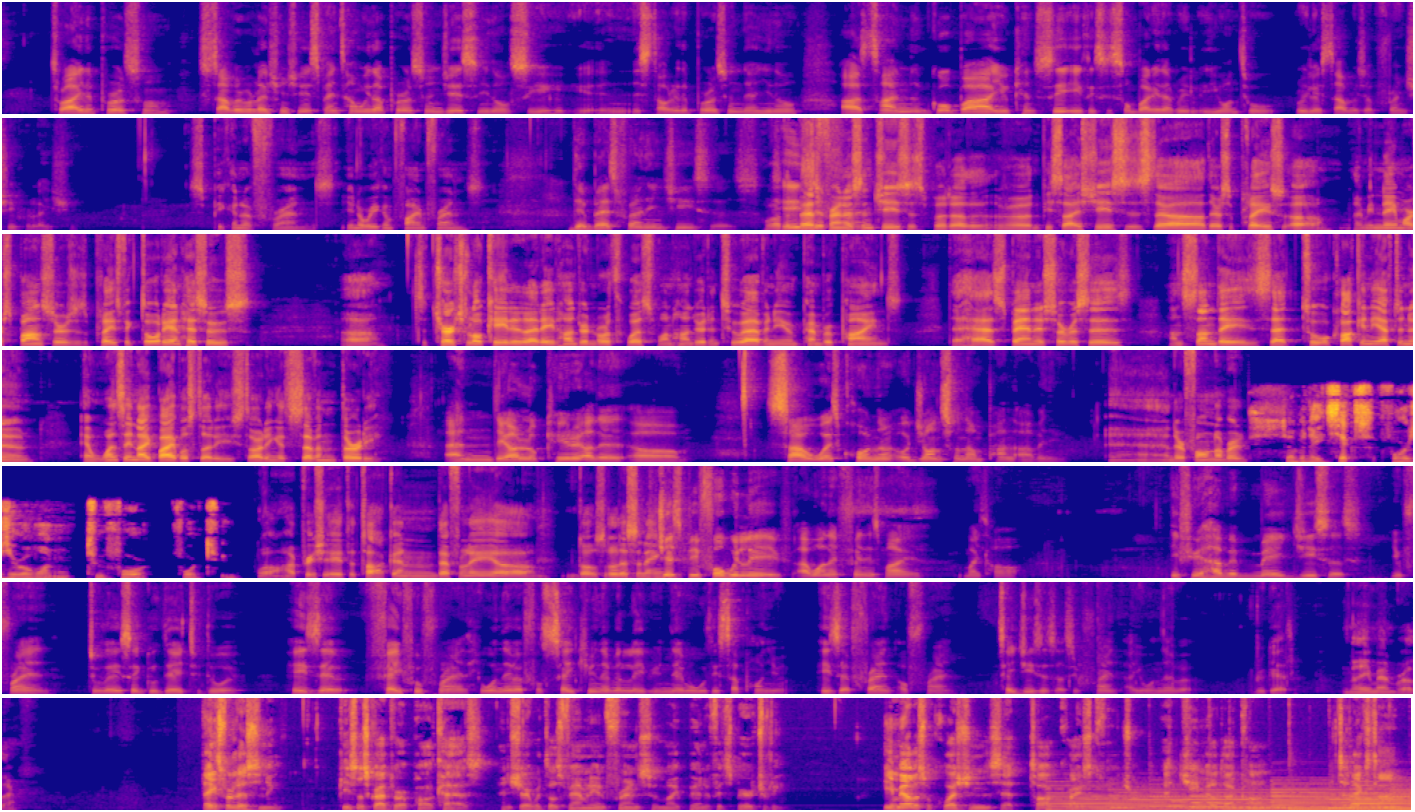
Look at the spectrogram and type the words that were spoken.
try the person, start a relationship, spend time with that person, just you know, see and study the person. Then you know, as time go by, you can see if this is somebody that really you want to really establish a friendship relation. Speaking of friends, you know where you can find friends? The best friend in Jesus. Well, the best friend, friend, is in Jesus, but other uh, besides Jesus, uh, there's a place. Uh, let me name our sponsors. There's a place, Victoria and Jesus. Uh, it's a church located at 800 Northwest 102 Avenue in Pembroke Pines that has Spanish services on Sundays at 2 o'clock in the afternoon and Wednesday night Bible study starting at 7.30. And they are located at the uh, southwest corner of Johnson and Penn Avenue. And their phone number? 786-401-2442. Well, I appreciate the talk and definitely uh, those listening. Just before we leave, I want to finish my, my talk if you haven't made Jesus your friend, today is a good day to do it. He's a faithful friend. He will never forsake you, never leave you, never will disappoint you. He's a friend of friends. Take Jesus as your friend, and you will never it. Amen, brother. Thanks for listening. Please subscribe to our podcast and share with those family and friends who might benefit spiritually. Email us with questions at talkchristculture at gmail.com. Until next time.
